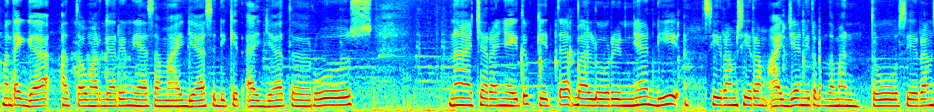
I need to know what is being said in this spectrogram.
mentega atau margarin ya sama aja sedikit aja terus Nah caranya itu kita balurinnya di siram-siram aja nih teman-teman. Tuh siram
